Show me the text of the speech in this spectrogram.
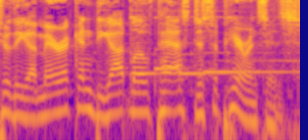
to the American Dyatlov Pass disappearances.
